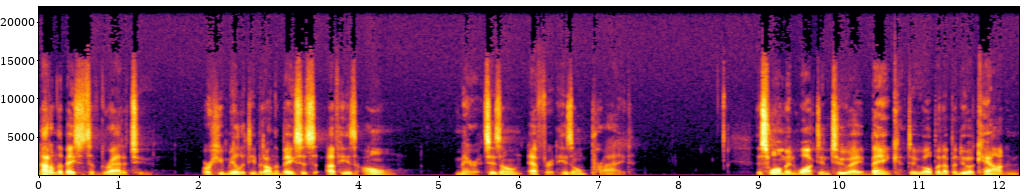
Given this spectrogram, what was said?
Not on the basis of gratitude or humility, but on the basis of his own merits, his own effort, his own pride this woman walked into a bank to open up a new account. And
